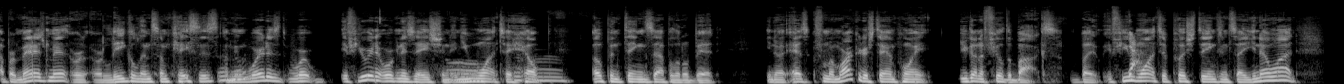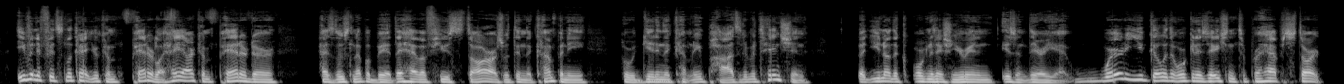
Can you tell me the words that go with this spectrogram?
upper management or, or legal in some cases? Mm-hmm. I mean, mm-hmm. where does where if you're in an organization and you oh, want to help open things up a little bit, you know, as from a marketer standpoint, you're going to fill the box. But if you yeah. want to push things and say, you know what, even if it's looking at your competitor, like, hey, our competitor has loosened up a bit. They have a few stars within the company who are getting the company positive attention. But you know, the organization you're in isn't there yet. Where do you go in the organization to perhaps start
